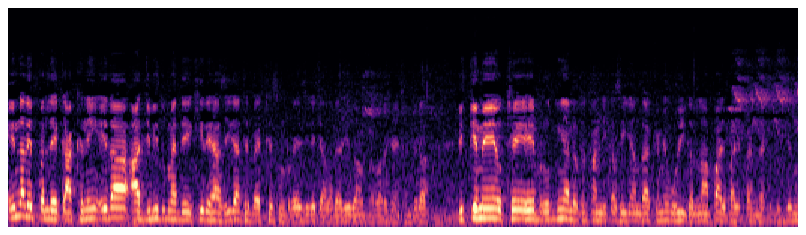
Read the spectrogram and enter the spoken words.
ਇਹਨਾਂ ਦੇ ਪੱਲੇ ਕੱਖ ਨਹੀਂ। ਇਹਦਾ ਅੱਜ ਵੀ ਤੂੰ ਮੈਂ ਦੇਖ ਹੀ ਰਿਹਾ ਸੀਗਾ ਇੱਥੇ ਬੈਠੇ ਸੁਣ ਰਹੇ ਸੀਗੇ ਚੱਲ ਰਿਹਾ ਸੀ ਵਿਧਾਨ ਸਭਾ ਦਾ ਸੈਸ਼ਨ ਜਿਹੜਾ। ਵੀ ਕਿਵੇਂ ਉੱਥੇ ਇਹ ਵਿਰੋਧੀਆਂ ਦੇ ਉੱਤੇ ਤੰਜ ਕਸੀ ਜਾਂਦਾ ਕਿਵੇਂ ਉਹੀ ਗੱਲਾਂ ਭੱਜ ਭੱਜ ਪੈਂਦਾ ਇੱਕ ਦੂਜੇ ਨੂੰ।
